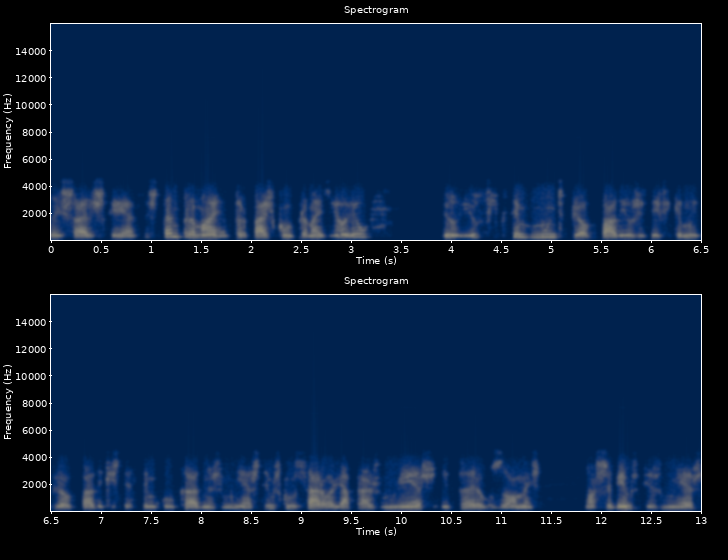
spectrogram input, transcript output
deixar as crianças, tanto para, mãe, para pais como para mães. Eu, eu eu, eu, fico sempre muito preocupada e hoje até fica muito preocupada que isto é sempre colocado nas mulheres. Temos que começar a olhar para as mulheres e para os homens. Nós sabemos que as mulheres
